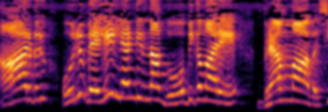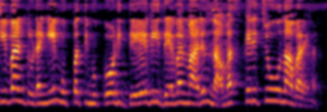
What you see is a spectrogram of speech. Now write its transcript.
ആരുടെ ഒരു ഒരു വിലയില്ലാണ്ടിരുന്ന ആ ഗോപികമാരെ ബ്രഹ്മാവ് ശിവൻ തുടങ്ങി മുപ്പത്തി മുക്കോടി ദേവി ദേവന്മാര് നമസ്കരിച്ചു എന്നാ പറയണത്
